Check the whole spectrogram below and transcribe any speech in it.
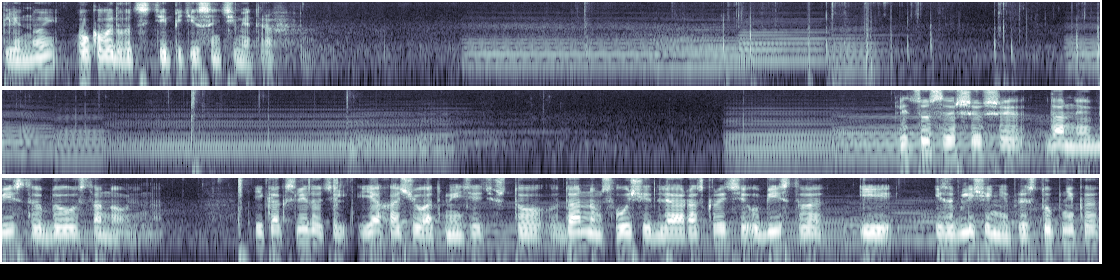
длиной около 25 сантиметров. Лицо, совершившее данное убийство, было установлено. И как следователь, я хочу отметить, что в данном случае для раскрытия убийства и изобличения преступника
